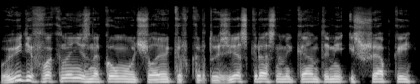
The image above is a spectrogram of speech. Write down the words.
Увидев в окно незнакомого человека в картузе с красными кантами и с шапкой,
